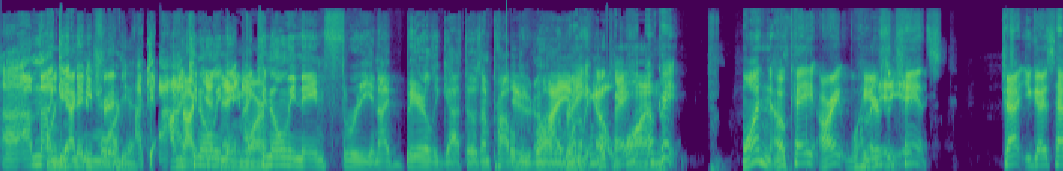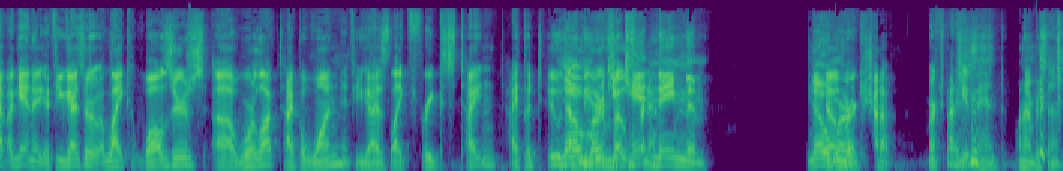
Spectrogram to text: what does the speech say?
Uh, I'm not Going getting any more. trivia. I can, I'm I can only name. I can only name three, and I barely got those. I'm probably Dude, wrong. I already. okay, one. okay. One. Okay. All right. Well, I'm here's a chance. Chat, you guys have again, if you guys are like Wallzer's uh Warlock, type a one. If you guys like Freaks Titan, type a two. That'll No, be your Merc, you can't name them. No, No, Merc. Merc, shut up. Merc's about to get banned 100%.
